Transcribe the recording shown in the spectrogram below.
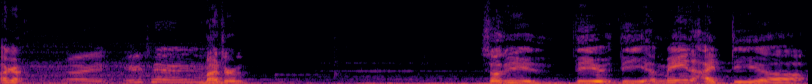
Okay, Alright, your turn. my turn. So the the the main idea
